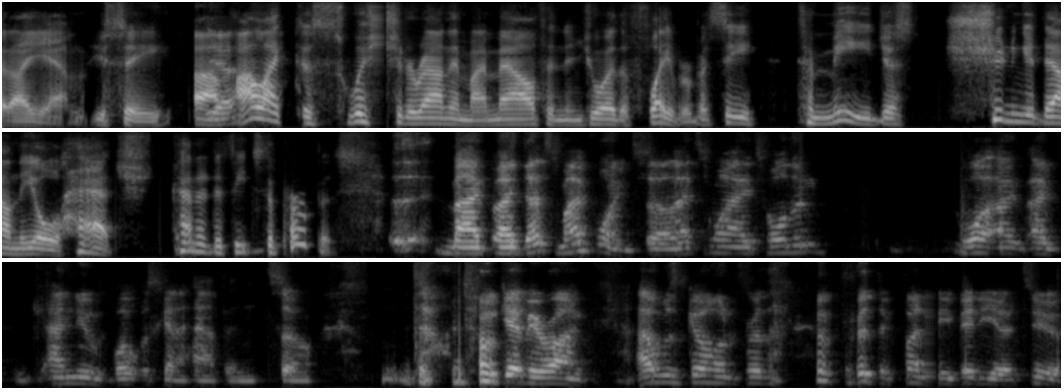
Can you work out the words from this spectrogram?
that I am, you see, um, Yeah. I like to swish it around in my mouth and enjoy the flavor. But see, to me, just shooting it down the old hatch kind of defeats the purpose. my, my that's my point. So that's why I told him. Well, I I, I knew what was going to happen. So don't, don't get me wrong. I was going for the for the funny video too,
